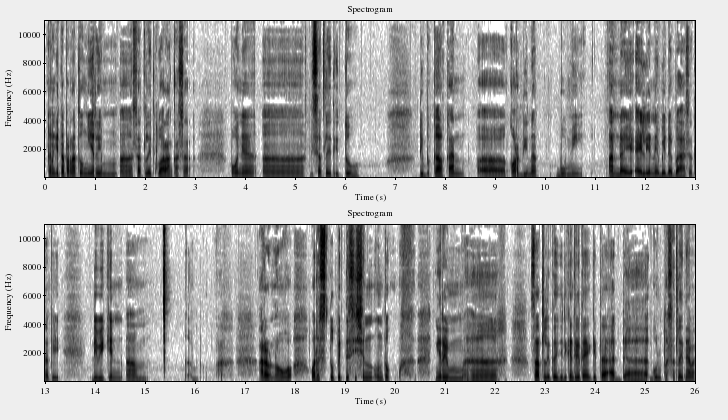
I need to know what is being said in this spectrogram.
kan kita pernah tuh ngirim uh, satelit keluar angkasa pokoknya uh, di satelit itu dibekalkan uh, koordinat bumi andai aliennya beda bahasa tapi dibikin um, I don't know what a stupid decision untuk ngirim uh, satelit itu. Jadi kan ceritanya kita ada gue lupa satelitnya apa.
